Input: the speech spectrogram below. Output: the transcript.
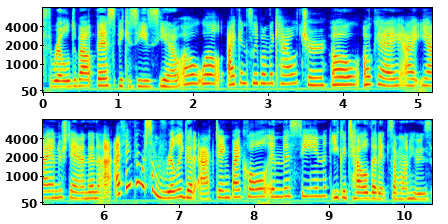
thrilled about this because he's, you know, "Oh, well, I can sleep on the couch," or "Oh, okay, I yeah, I understand." And I, I think there was some really good acting by Cole in this scene. You could tell that it's someone who's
